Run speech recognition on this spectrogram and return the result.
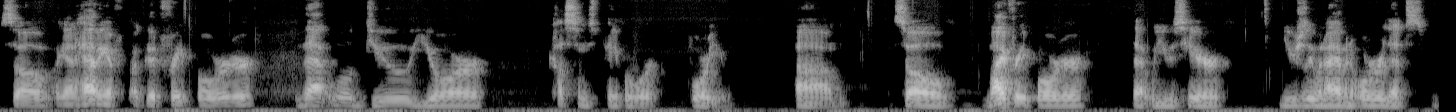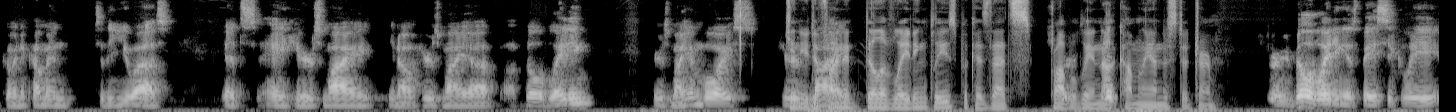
So again, having a, a good freight forwarder that will do your customs paperwork for you. Um, so my freight forwarder that we use here, usually when I have an order that's going to come in to the U.S., it's hey, here's my you know here's my uh, bill of lading, here's my invoice. Here's Can you define my... a bill of lading, please? Because that's probably sure. a not commonly understood term. Sure. Your bill of lading is basically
